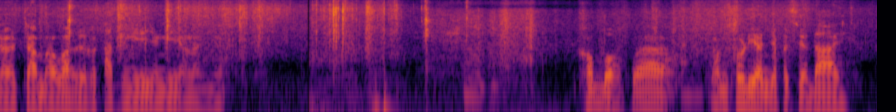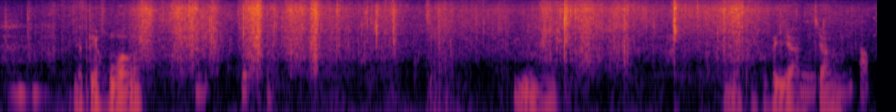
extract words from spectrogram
จะจำเอาว่าเออเขาตัดอย่างนี้อย่างนี้อะไรเงี้ยเขาบอกว่าทำทุเรียนอย่าไปเสียดายอย่าไปหวง อืม ผมก็พยายามจเอาำ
